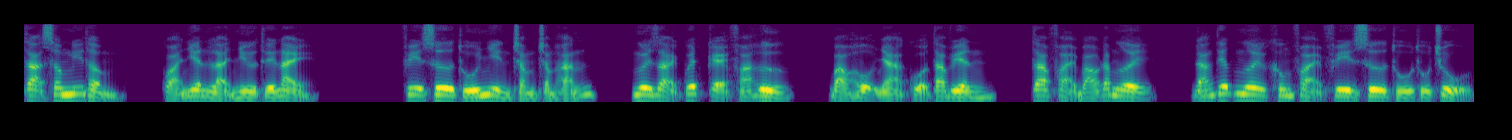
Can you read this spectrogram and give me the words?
Tạ sâm nghĩ thầm, quả nhiên là như thế này. Phi sư thú nhìn chằm chằm hắn, ngươi giải quyết kẻ phá hư, bảo hộ nhà của ta viên, ta phải báo đáp ngươi, đáng tiếc ngươi không phải phi sư thú thú chủ,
